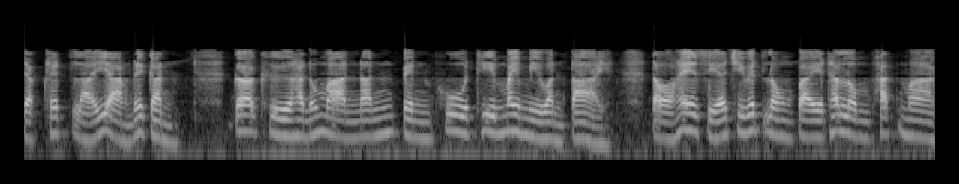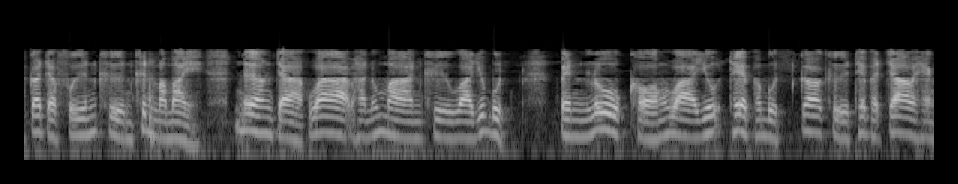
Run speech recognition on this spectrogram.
จากเคล็ดหลายอย่างด้วยกัน ก็คือหนุมานนั้นเป็นผู้ที่ไม่มีวันตาย ต่อให้เสียชีวิตลงไปถ้าลมพัดมาก็จะฟื้นคืนขึ้นมาใหม่ เนื่องจากว่าหนุมานคือวายุบุตร เป็นลูกของวายุเทพบุตรก็คือเทพเจ้าแห่ง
